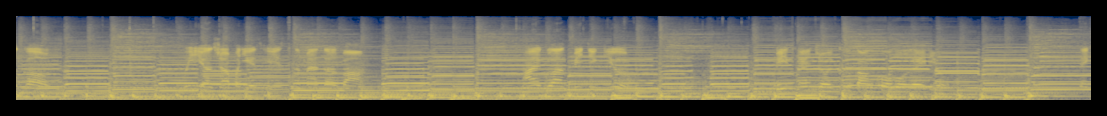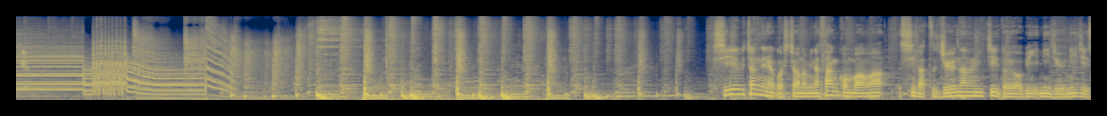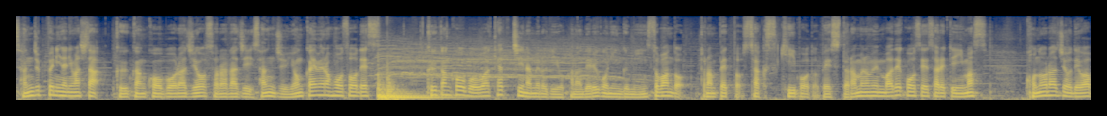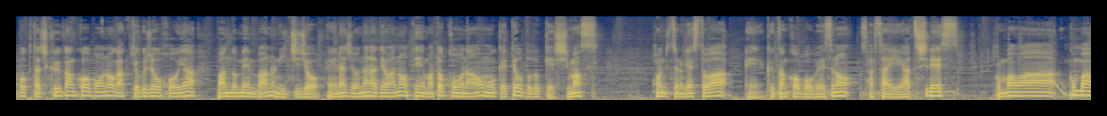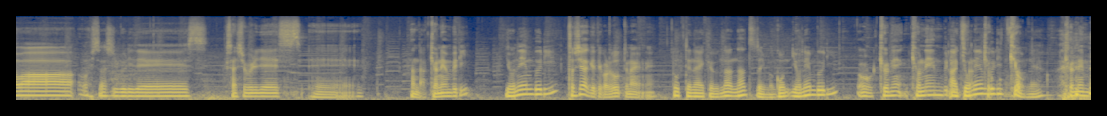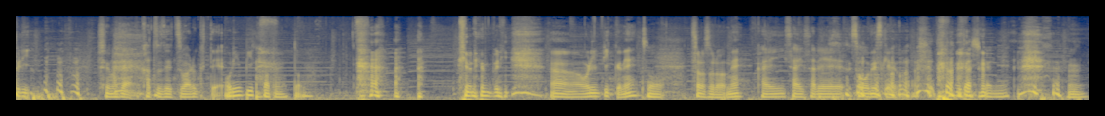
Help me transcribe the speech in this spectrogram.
Uncle. We are Japanese instrumental band. I'm glad meeting you. Please enjoy Kukan Kobo CL チャンネルをご視聴の皆さんこんばんは。4月17日土曜日22時30分になりました。空間工房ラジオソララジ34回目の放送です。空間工房はキャッチーなメロディーを奏でる5人組インストバンド。トランペットサックスキーボードベースドラムのメンバーで構成されています。このラジオでは僕たち空間工房の楽曲情報やバンドメンバーの日常、ラジオならではのテーマとコーナーを設けてお届けします。本日のゲストは、えー空間工房ベースの笹井敦です。こんばんは。こんばんは。お久しぶりです。久しぶりです。えー、なんだ去年ぶり？4年ぶり？年明けてから撮ってないよね。撮ってないけど、ななんつった今、ご4年ぶり？お去年去年ぶりあ、去年ぶりっつったね。去年ぶり。すいません。滑舌悪くて。オリンピックかと思ったわ。4年ぶり、うん、オリンピックね。そう。そろそろね開催されそうですけれども、確かにね。うん、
